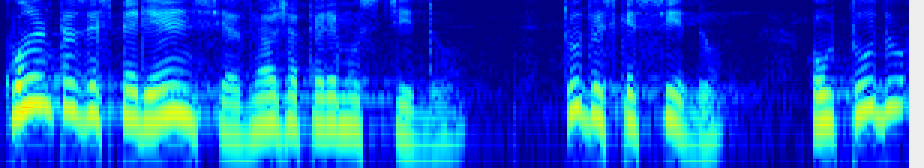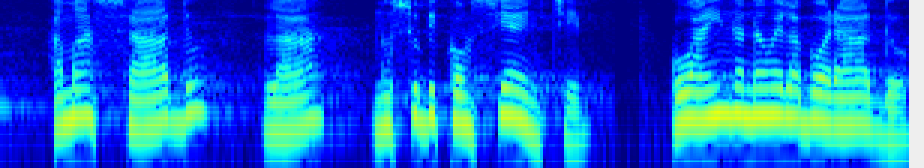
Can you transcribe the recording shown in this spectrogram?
Quantas experiências nós já teremos tido? Tudo esquecido ou tudo amassado lá no subconsciente, ou ainda não elaborado,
